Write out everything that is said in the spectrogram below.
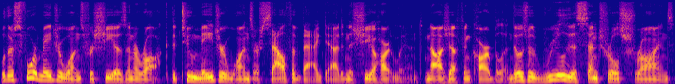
Well, there's four major ones for Shias in Iraq. The two major ones are south of Baghdad in the Shia heartland, Najaf and Karbala. And those are really the central shrines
